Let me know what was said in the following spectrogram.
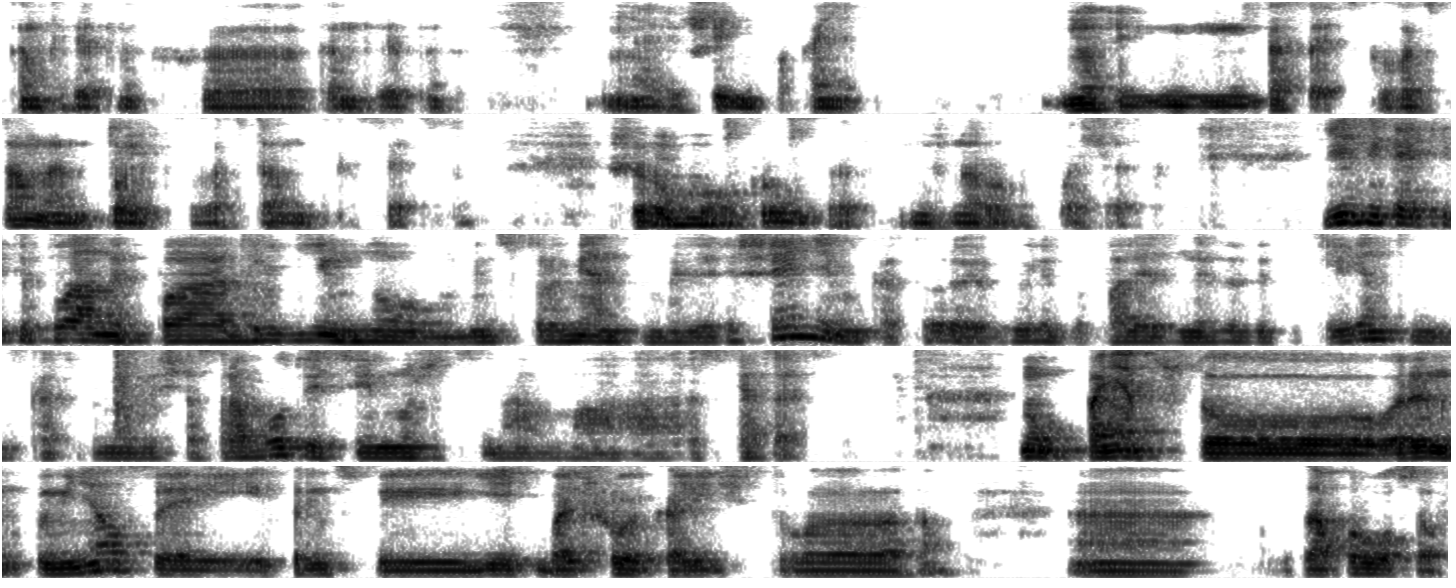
конкретных, конкретных решений пока нет. Но это не касается Казахстана, только Казахстана, это касается широкого круга международных площадок. Есть ли какие-то планы по другим новым инструментам или решениям, которые были бы полезны и выгодны клиентам, с которыми вы сейчас работаете и можете нам а, рассказать? Ну, понятно, что рынок поменялся, и, в принципе, есть большое количество там, э, запросов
